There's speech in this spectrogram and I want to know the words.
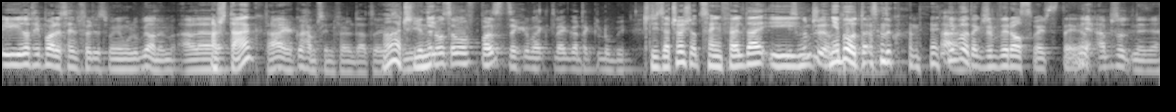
i do tej pory Seinfeld jest moim ulubionym, ale... Aż tak? Tak, ja kocham Seinfelda, to jest A, czyli jedyną nie- osobą w Polsce chyba, którego tak lubię. Czyli zacząłeś od Seinfelda i, skończyłem nie było tak, dokładnie, Tak. nie było tak, że wyrosłeś z tego. Nie, absolutnie nie.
